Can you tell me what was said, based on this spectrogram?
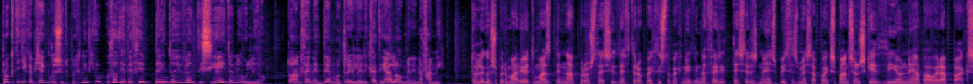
πρόκειται για κάποια έκδοση του παιχνιδιού που θα διατεθεί πριν το event της EA τον Ιούλιο. Το αν θα είναι demo trailer ή κάτι άλλο μένει να φανεί. Το LEGO Super Mario ετοιμάζεται να προσθέσει δεύτερο παίχτη στο παιχνίδι, να φέρει 4 νέες πίστες μέσα από expansions και 2 νέα power-up packs.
